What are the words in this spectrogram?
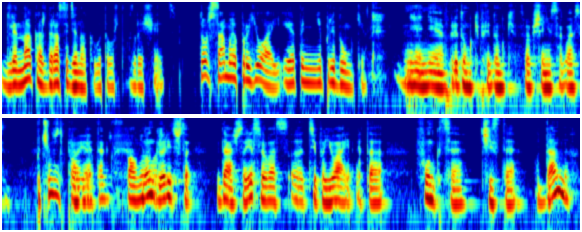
длина каждый раз одинаковая того, что возвращается. То же самое про UI, и это не придумки. Не-не, придумки, придумки. Вообще не согласен. Почему? Что Вполне- UI так вполне Но он можно. говорит, что да, что если у вас э, типа UI это функция чистая от данных,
